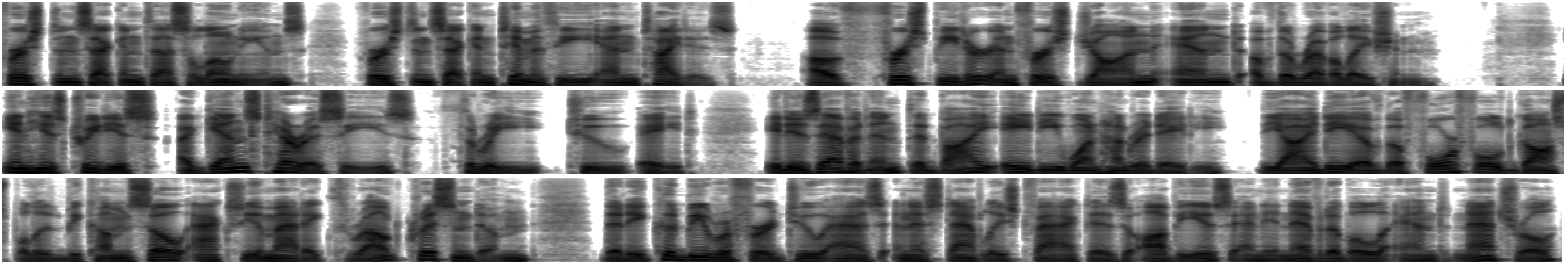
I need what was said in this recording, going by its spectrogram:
1st and 2nd Thessalonians, 1st and 2nd Timothy and Titus, of 1st Peter and 1st John, and of the Revelation. In his treatise Against Heresies, 3, 2, 8, it is evident that by AD 180, the idea of the fourfold gospel had become so axiomatic throughout Christendom that it could be referred to as an established fact as obvious and inevitable and natural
